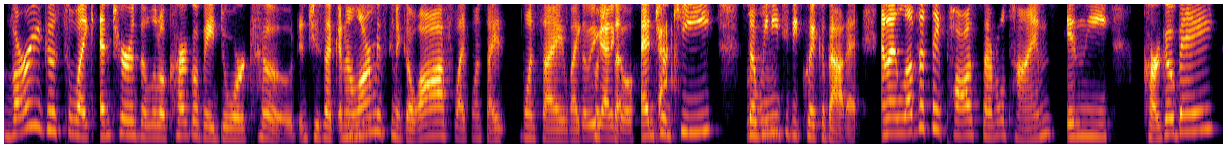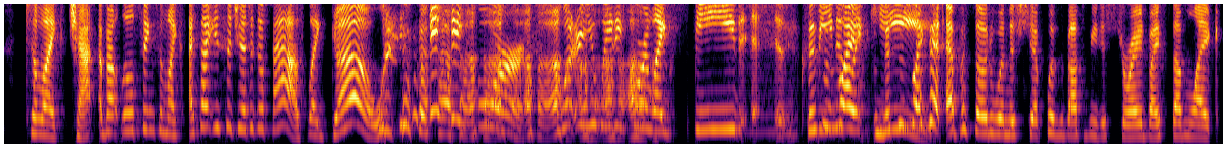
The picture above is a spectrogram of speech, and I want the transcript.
Varria goes to like enter the little cargo bay door code, and she's like, "An mm-hmm. alarm is going to go off like once I once I like so push the enter fast. key. So mm-hmm. we need to be quick about it." And I love that they pause several times in the cargo bay to like chat about little things. I'm like, I thought you said you had to go fast. Like, go. What are you waiting for? What are you waiting for? Like speed. Uh, uh, this speed is, is like, like this is like that episode when the ship was about to be destroyed by some like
